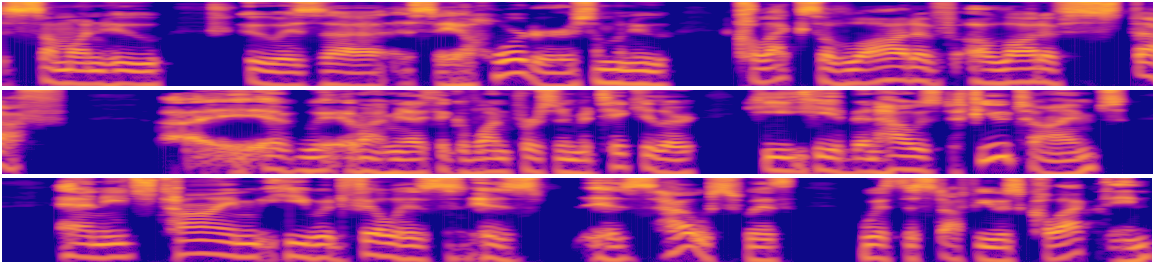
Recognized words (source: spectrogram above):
someone who who is uh, say a hoarder, someone who collects a lot of a lot of stuff. Uh, I mean, I think of one person in particular. He he had been housed a few times, and each time he would fill his his his house with with the stuff he was collecting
